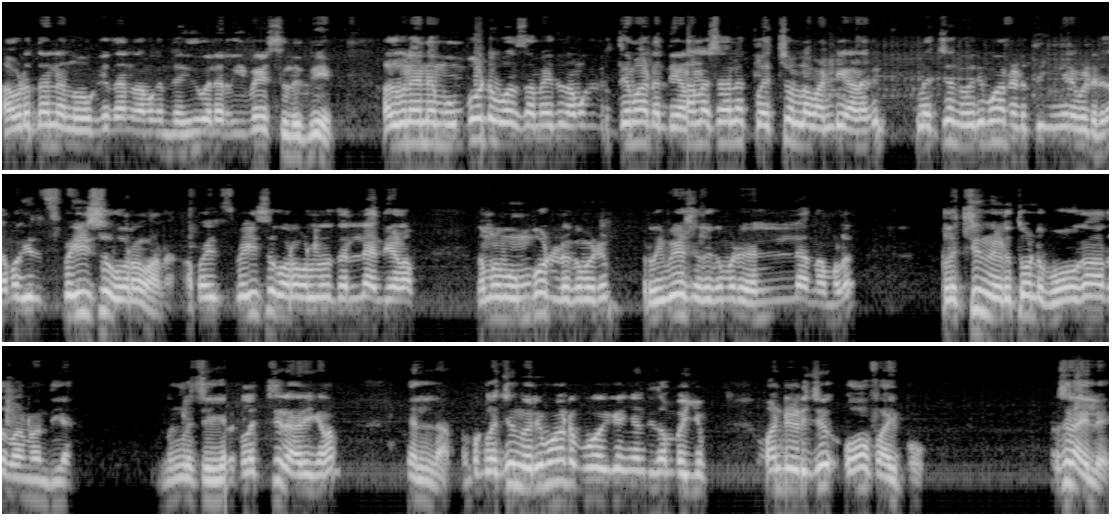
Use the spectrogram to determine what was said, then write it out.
അവിടെ തന്നെ നോക്കി തന്നെ നമുക്ക് എന്താ ഇതുപോലെ റിവേഴ്സ് എടുക്കുകയും അതുപോലെ തന്നെ മുമ്പോട്ട് പോകുന്ന സമയത്ത് നമുക്ക് കൃത്യമായിട്ട് എന്ത് ചെയ്യണം? കാരണവശാല ക്ലച്ച് ഉള്ള വണ്ടിയാണെങ്കിൽ ക്ലച്ച് ഒരുപാട് എടുത്ത് ഇങ്ങനെ വിടരുത്. നമുക്ക് ഇത് സ്പേസ് കുറവാണ്. അപ്പൊ ഈ സ്പേസ് കുറവുള്ളതെല്ലാം എന്ത് ചെയ്യണം? നമ്മൾ മുമ്പോട്ട് എടുക്കുമ്പോഴും റിവേഴ്സ് എടുക്കുമ്പോഴും എല്ലാം നമ്മൾ ക്ലച്ചിൽ നിന്ന് എടുത്തുകൊണ്ട് പോകാതെ വേണം എന്ത് ചെയ്യാൻ. നിങ്ങൾ ചെയ്യുക ക്ലച്ചിലായിരിക്കണം എല്ലാം. അപ്പൊ ക്ലച്ചിൽ നിന്ന് ഒരുപാട് പോയി കഴിഞ്ഞാൽ എന്ത് സംഭവിക്കും? വണ്ടി ഇടിച്ച് ഓഫായി പോകും. മനസ്സിലായില്ലേ?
